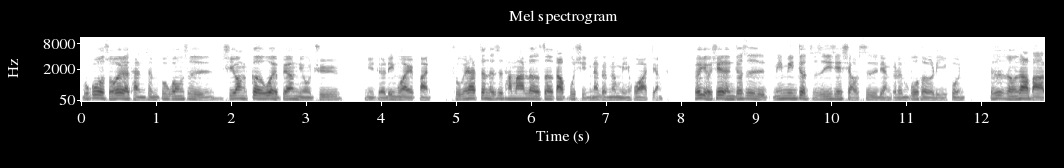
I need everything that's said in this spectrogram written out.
不过所谓的坦诚不公，是希望各位不要扭曲你的另外一半，除非他真的是他妈乐色到不行，那个那没话讲。可有些人就是明明就只是一些小事，两个人不合离婚，可是总是要把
